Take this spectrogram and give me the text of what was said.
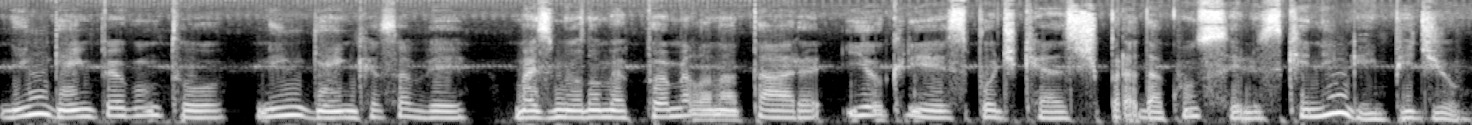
Ninguém perguntou, ninguém quer saber. Mas meu nome é Pamela Natara e eu criei esse podcast para dar conselhos que ninguém pediu.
